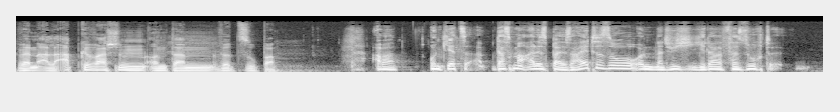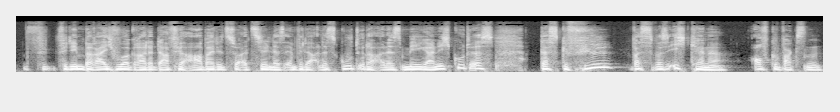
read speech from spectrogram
werden alle abgewaschen und dann wird's super. Aber und jetzt das mal alles beiseite so und natürlich jeder versucht für, für den Bereich, wo er gerade dafür arbeitet, zu erzählen, dass entweder alles gut oder alles mega nicht gut ist. Das Gefühl, was, was ich kenne, aufgewachsen,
